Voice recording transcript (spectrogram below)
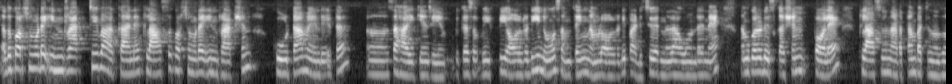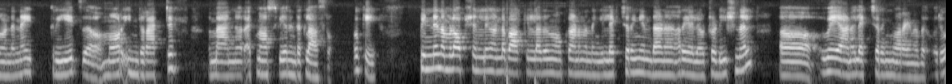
അത് കുറച്ചും കൂടെ ഇൻട്രാക്റ്റീവ് ആക്കാൻ ക്ലാസ് കുറച്ചും കൂടെ ഇൻട്രാക്ഷൻ കൂട്ടാൻ വേണ്ടിയിട്ട് സഹായിക്കുകയും ചെയ്യും. Because if we already know something നമ്മൾ ഓൾറെഡി പഠിച്ചു വരുന്നത് അതുകൊണ്ട് തന്നെ നമുക്കൊരു ഡിസ്കഷൻ പോലെ ക്ലാസ്സിൽ നടത്താൻ പറ്റുന്നത് കൊണ്ട് തന്നെ it creates more interactive manner atmosphere in the classroom okay പിന്നെ നമ്മൾ ഓപ്ഷനിൽ കണ്ട ബാക്കിയുള്ളത് നോക്കുകയാണെന്നുണ്ടെങ്കിൽ ലെക്ചറിങ് എന്താണ് അറിയാലോ? ട്രഡീഷണൽ വേ ആണ് ലെക്ചറിങ് എന്ന് പറയുന്നത്. ഒരു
